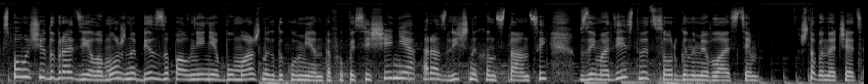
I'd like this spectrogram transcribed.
С помощью «Добродела» можно без заполнения бумажных документов и посещения различных инстанций взаимодействовать с органами власти. Чтобы начать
